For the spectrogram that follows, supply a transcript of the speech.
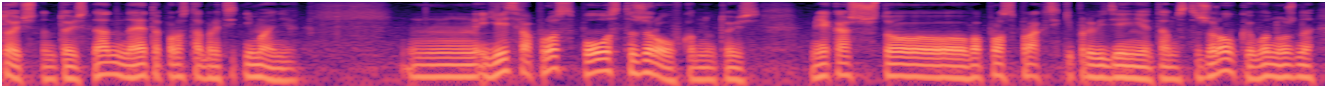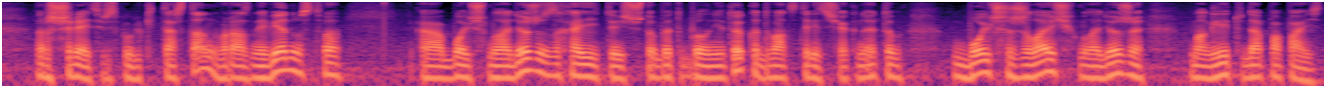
точно. То есть надо на это просто обратить внимание. Есть вопрос по стажировкам. Ну, то есть мне кажется, что вопрос практики проведения там, стажировок, его нужно расширять в Республике Татарстан в разные ведомства, а, больше молодежи заходить, то есть чтобы это было не только 20-30 человек, но это больше желающих молодежи могли туда попасть.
